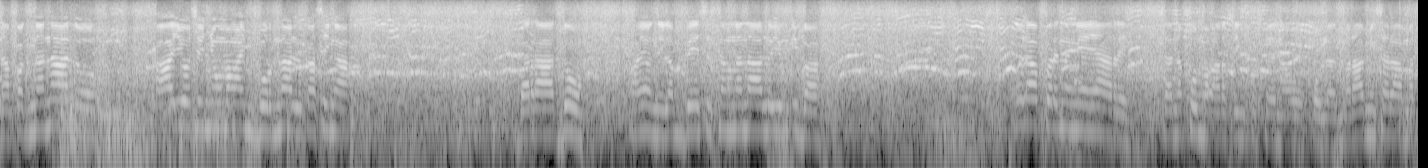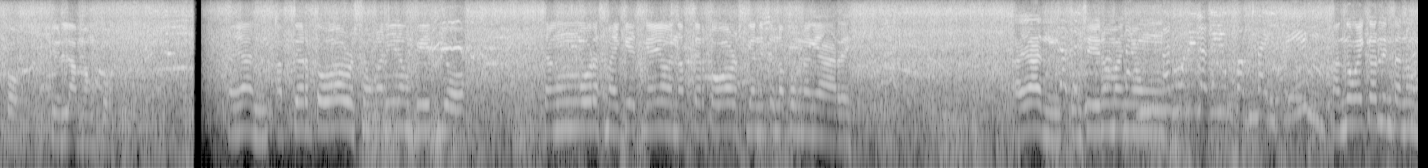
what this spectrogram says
na pag nanalo, aayusin yung mga imbornal kasi nga barado. Ayun, ilang beses nang nanalo yung iba. Wala pa rin nangyayari. Sana po makarating po sa naukulan. Maraming salamat po. Yun lamang po. Ayan, after 2 hours yung kaninang video, isang oras may get ngayon, after 2 hours ganito na pong nangyari. Ayan, kung sino man yung... Ano kay Carlin tanong?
